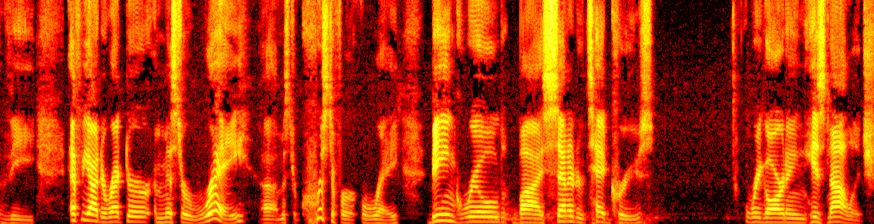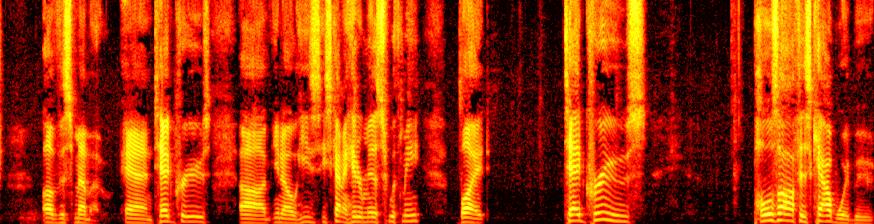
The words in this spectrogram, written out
the FBI director, Mr. Wray, uh, Mr. Christopher Wray, being grilled by Senator Ted Cruz regarding his knowledge of this memo. And Ted Cruz, uh, you know, he's he's kind of hit or miss with me, but Ted Cruz pulls off his cowboy boot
